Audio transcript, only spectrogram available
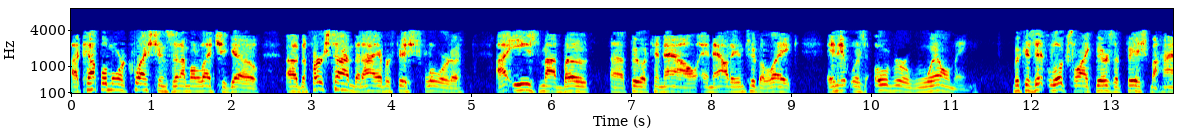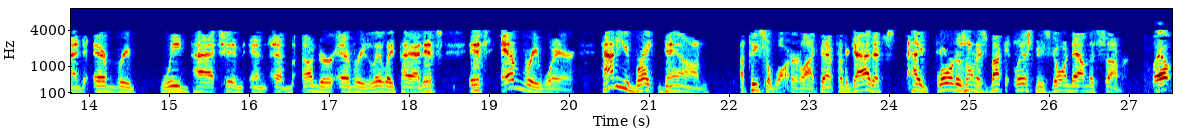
A couple more questions, and I'm going to let you go. Uh, the first time that I ever fished Florida, I eased my boat uh, through a canal and out into the lake, and it was overwhelming because it looks like there's a fish behind every weed patch and, and uh, under every lily pad. It's it's everywhere. How do you break down a piece of water like that for the guy that's hey Florida's on his bucket list and he's going down this summer? Well,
